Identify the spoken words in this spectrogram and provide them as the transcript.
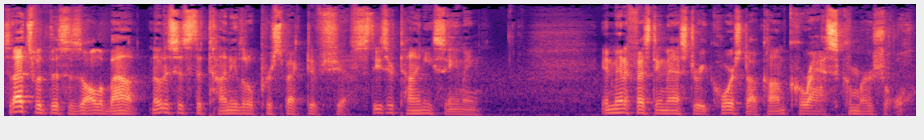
So that's what this is all about. Notice it's the tiny little perspective shifts. These are tiny seeming. In manifestingmasterycourse.com, crass commercial.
